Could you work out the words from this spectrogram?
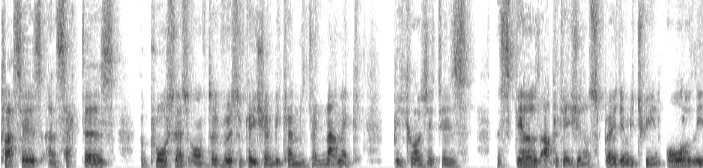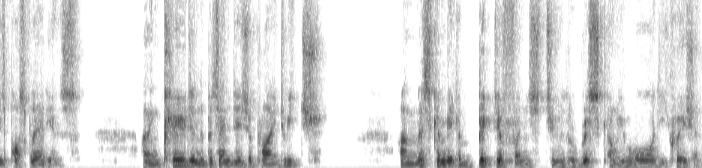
classes and sectors, the process of diversification becomes dynamic because it is the skilled application of spreading between all of these possible areas and including the percentage applied to each. And this can make a big difference to the risk and reward equation.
